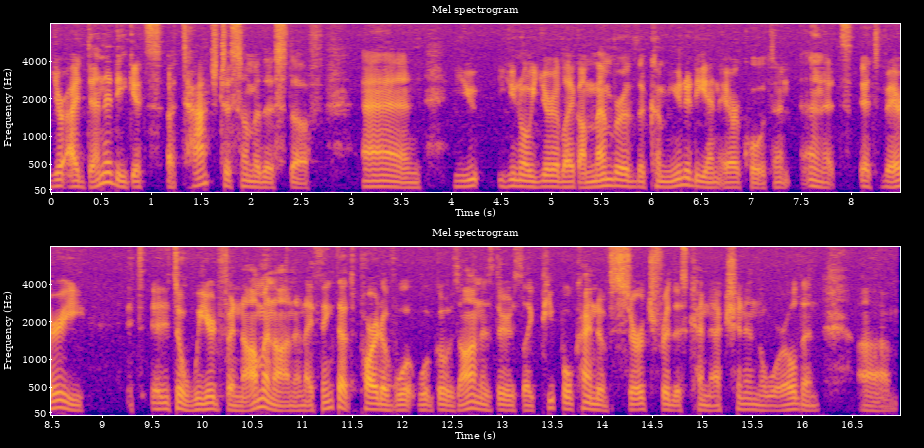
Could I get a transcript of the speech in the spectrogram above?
your identity gets attached to some of this stuff. And you you know you're like a member of the community in air quotes and and it's it's very it's it's a weird phenomenon. And i think that's part of what what goes on is there's like people kind of search for this connection in the world. And um,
